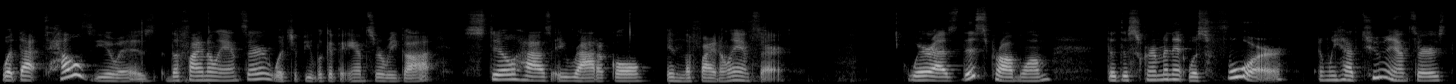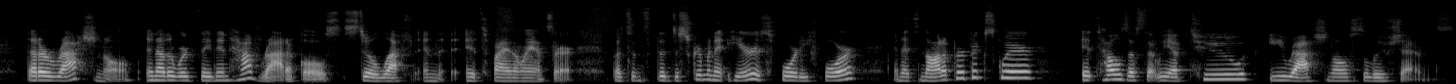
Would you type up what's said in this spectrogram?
What that tells you is the final answer, which if you look at the answer we got, still has a radical in the final answer. Whereas this problem, the discriminant was 4, and we had two answers, that are rational. In other words, they didn't have radicals still left in its final answer. But since the discriminant here is 44 and it's not a perfect square, it tells us that we have two irrational solutions.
